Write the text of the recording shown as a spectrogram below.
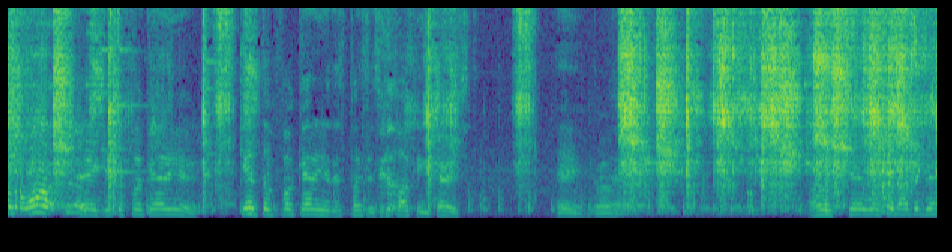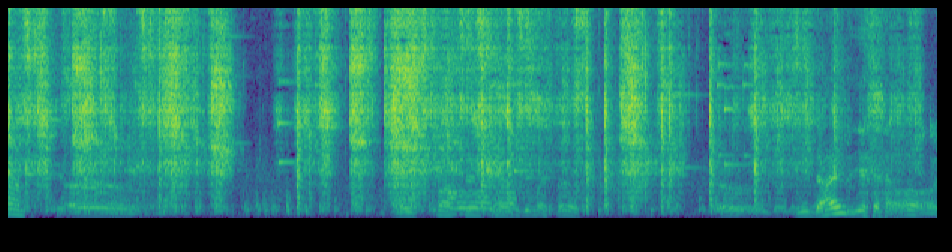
on the wall. Hey, get the fuck out of here. Get the fuck out of here. This place is fucking cursed. Hey, bro. yeah, Oh shit, one came out the ground. Hey, fuck Oh, this I shit. gotta get my stuff. You died? Yeah. Oh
